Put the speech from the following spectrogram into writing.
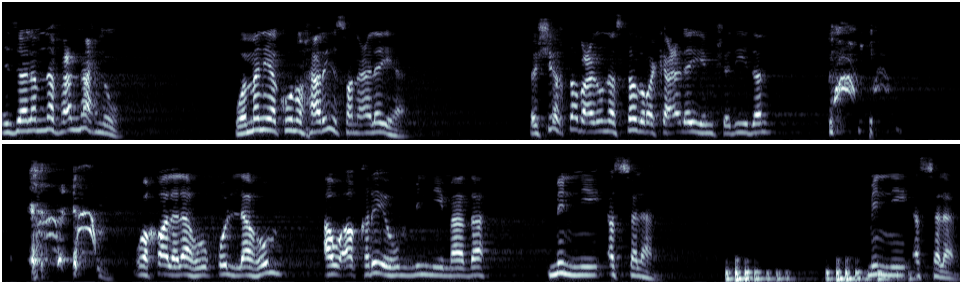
إذا لم نفعل نحن. ومن يكون حريصا عليها؟ فالشيخ طبعا هنا استدرك عليهم شديدا. وقال له قل لهم أو أقرئهم مني ماذا؟ مني السلام. مني السلام.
